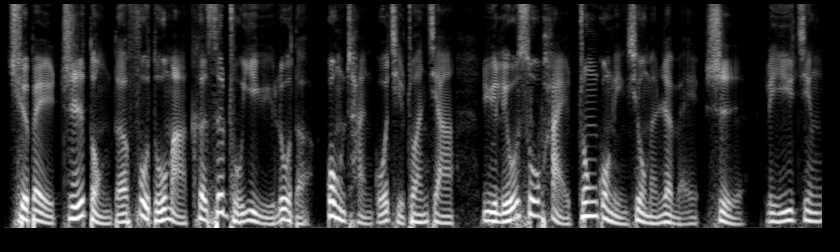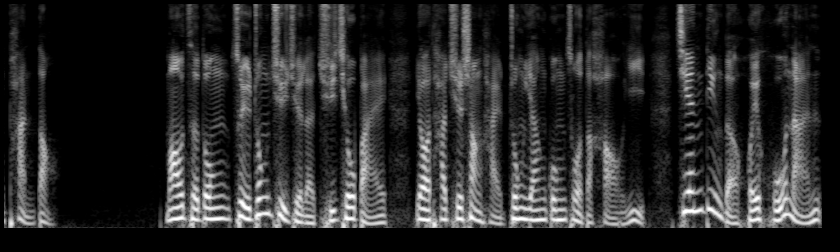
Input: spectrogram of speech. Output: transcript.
却被只懂得复读马克思主义语录的共产国际专家与流苏派中共领袖们认为是离经叛道。毛泽东最终拒绝了瞿秋白要他去上海中央工作的好意，坚定地回湖南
